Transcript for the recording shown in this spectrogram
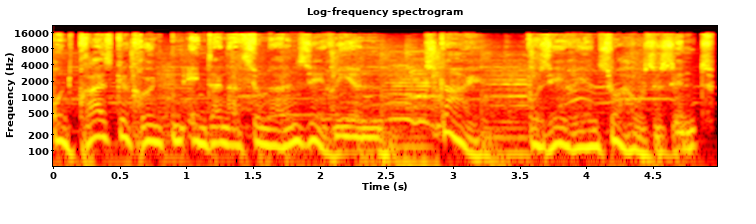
und preisgekrönten internationalen Serien. Sky, wo Serien zu Hause sind.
